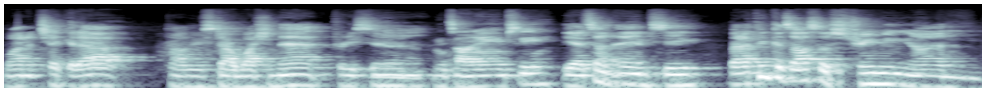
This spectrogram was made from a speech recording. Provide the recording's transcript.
want to check it out. Probably start watching that pretty soon. It's on AMC. Yeah, it's on AMC, but I think it's also streaming on.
